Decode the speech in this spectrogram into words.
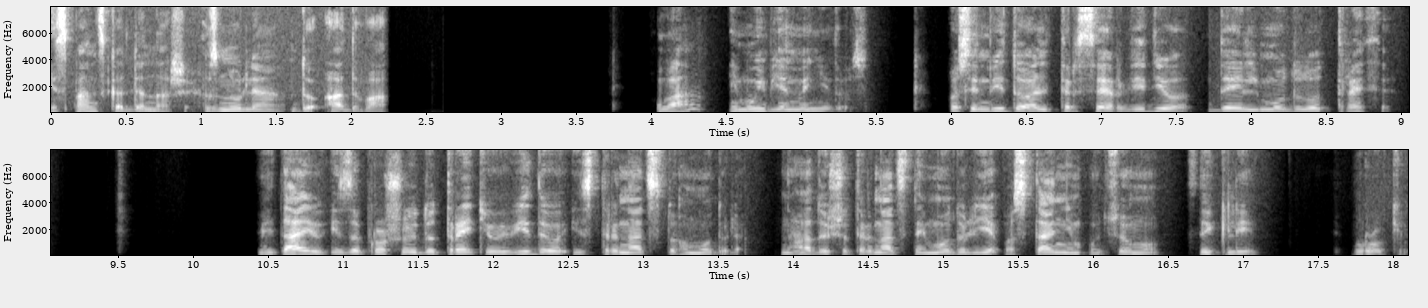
Іспанська для наших з нуля до А2. Hola y muy bienvenidos. Os invito al tercer vídeo del módulo 13. Вітаю і запрошую до третього відео із 13-го модуля. Нагадую, що 13-й модуль є останнім у цьому циклі уроків.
